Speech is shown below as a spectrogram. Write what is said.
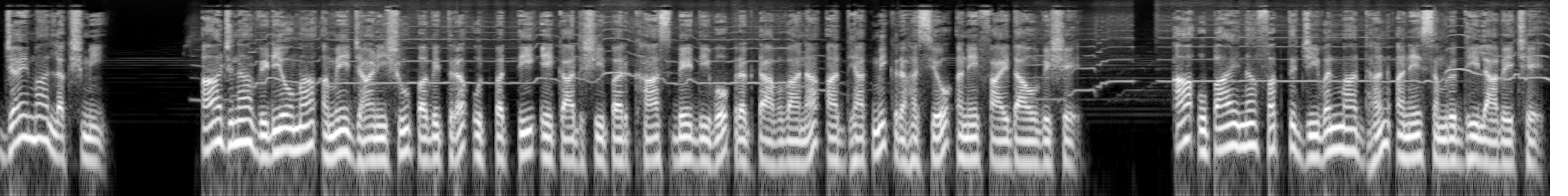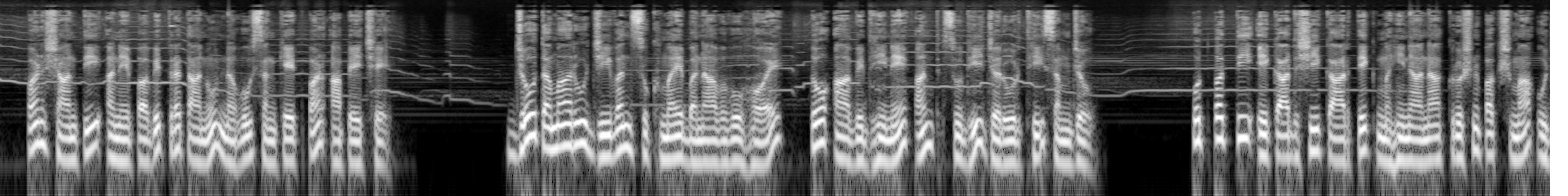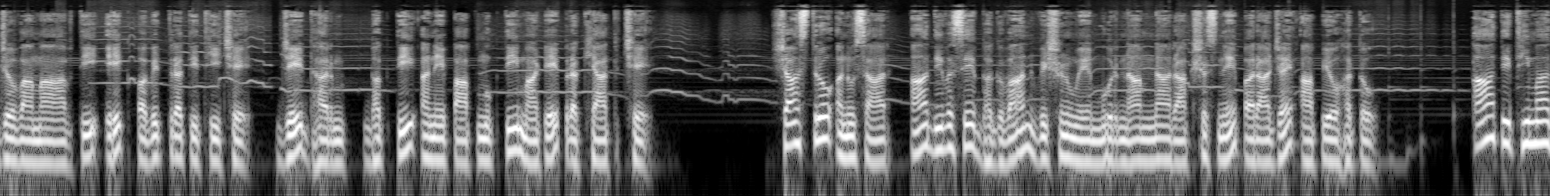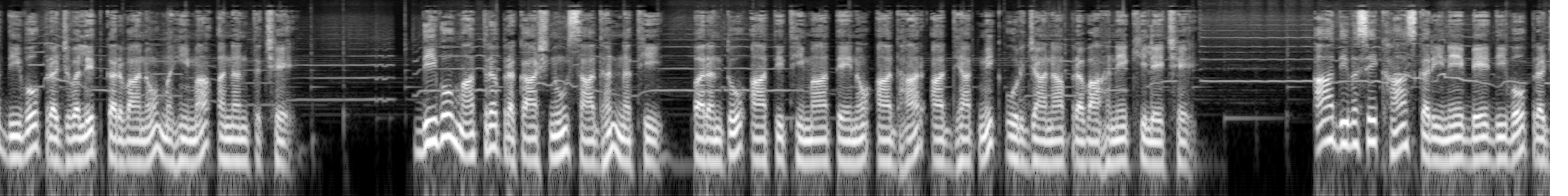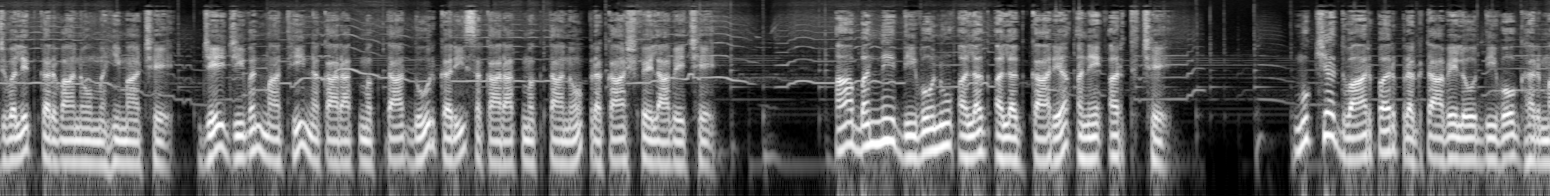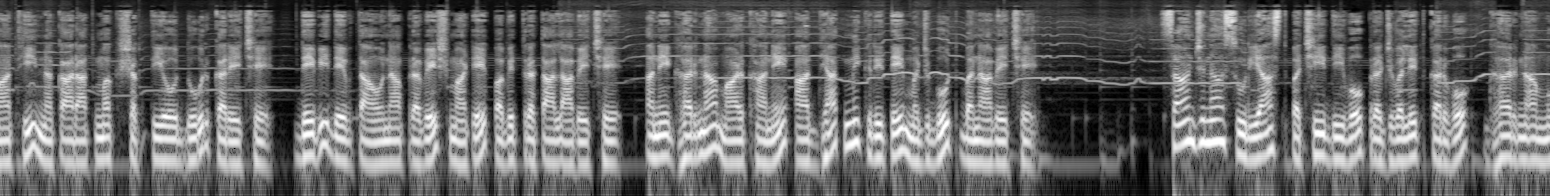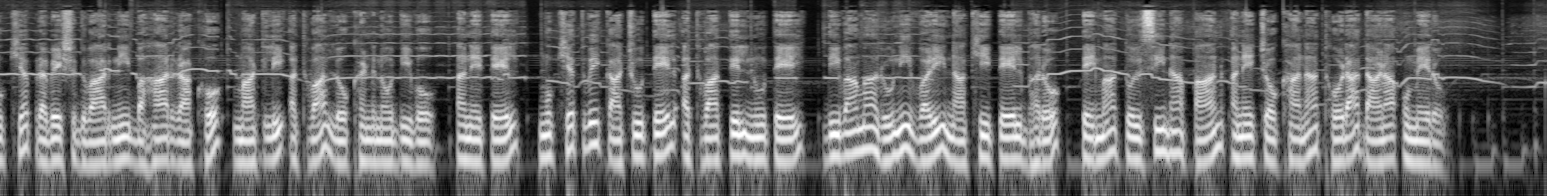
જય માં લક્ષ્મી. આજના વિડીયોમાં અમે જાણીશું પવિત્ર ઉત્પત્તિ એકાદશી પર ખાસ બે દીવો પ્રગટાવવાના આધ્યાત્મિક રહસ્યો અને ફાયદાઓ વિશે. આ ઉપાય ન ફક્ત જીવનમાં ધન અને સમૃદ્ધિ લાવે છે, પણ શાંતિ અને પવિત્રતાનું નવું સંકેત પણ આપે છે. જો તમારું જીવન સુખમય બનાવવું હોય, તો આ વિધિને અંત સુધી જરૂરથી સમજો. ઉત્પત્તિ એકાદશી કાર્તિક મહિનાના કૃષ્ણ પક્ષમાં ઉજવવામાં આવતી એક પવિત્ર તિથિ છે, જે ધર્મ, ભક્તિ અને પાપમુક્તિ માટે પ્રખ્યાત છે. શાસ્ત્રો અનુસાર, આ દિવસે ભગવાન વિષ્ણુએ મૂર નામના રાક્ષસને પરાજય આપ્યો હતો. આ તિથિમાં દીવો પ્રજ્વલિત કરવાનો મહિમા અનંત છે. દીવો માત્ર પ્રકાશનું સાધન નથી પરંતુ આ તિથિમાં તેનો આધાર આધ્યાત્મિક ઉર્જાના પ્રવાહને ખીલે છે. આ દિવસે ખાસ કરીને બે દીવો પ્રજ્વલિત કરવાનો મહિમા છે, જે જીવનમાંથી નકારાત્મકતા દૂર કરી સકારાત્મકતાનો પ્રકાશ ફેલાવે છે. આ બંને દીવોનું અલગ અલગ કાર્ય અને અર્થ છે. મુખ્ય દ્વાર પર પ્રગટાવેલો દીવો ઘરમાંથી નકારાત્મક શક્તિઓ દૂર કરે છે. દેવી દેવતાઓના પ્રવેશ માટે પવિત્રતા લાવે છે અને ઘરના માળખાને આધ્યાત્મિક રીતે મજબૂત બનાવે છે. સાંજના સૂર્યાસ્ત પછી દીવો પ્રજ્વલિત કરવો, ઘરના મુખ્ય પ્રવેશદ્વારની બહાર રાખો, માટલી અથવા લોખંડનો દીવો, અને તેલ, મુખ્યત્વે કાચું તેલ અથવા તિલનું તેલ, દીવામાં રૂની વળી નાખી તેલ ભરો, તેમાં તુલસીના પાન અને ચોખાના થોડા દાણા ઉમેરો.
